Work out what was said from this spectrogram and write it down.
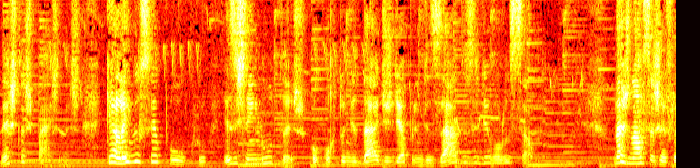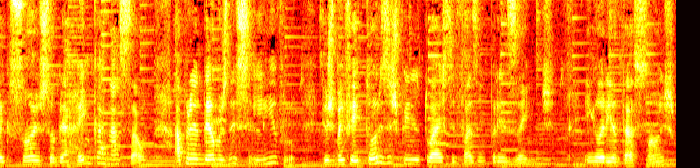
nestas páginas que além do sepulcro existem lutas, oportunidades de aprendizados e de evolução. Nas nossas reflexões sobre a reencarnação, aprendemos nesse livro que os benfeitores espirituais se fazem presente em orientações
